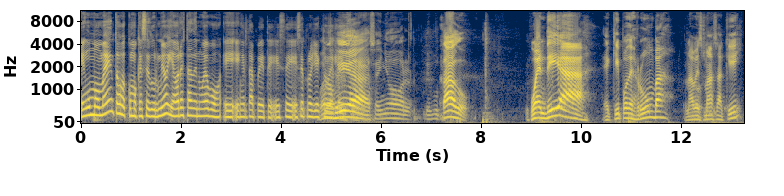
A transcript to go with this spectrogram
en un momento, como que se durmió y ahora está de nuevo eh, en el tapete ese, ese proyecto Buenos de ley. días, señor diputado. Buen día, equipo de rumba, una vez más aquí.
